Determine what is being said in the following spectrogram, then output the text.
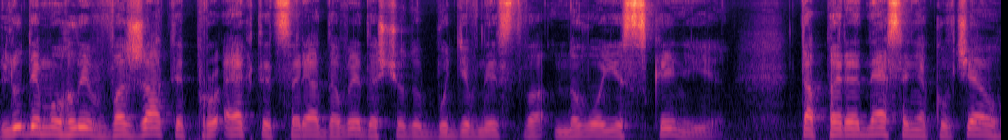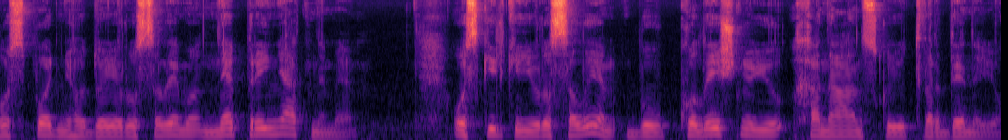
Люди могли вважати проекти царя Давида щодо будівництва нової скинії та перенесення ковчега Господнього до Єрусалиму неприйнятними, оскільки Єрусалим був колишньою ханаанською твердинею.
